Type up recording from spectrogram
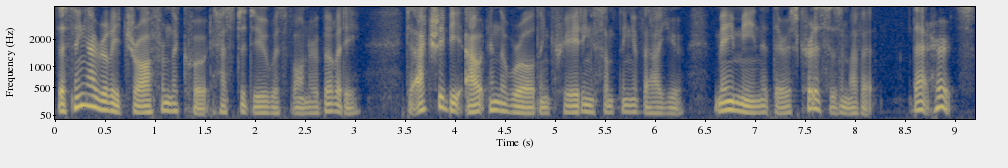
The thing I really draw from the quote has to do with vulnerability. To actually be out in the world and creating something of value may mean that there is criticism of it. That hurts.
